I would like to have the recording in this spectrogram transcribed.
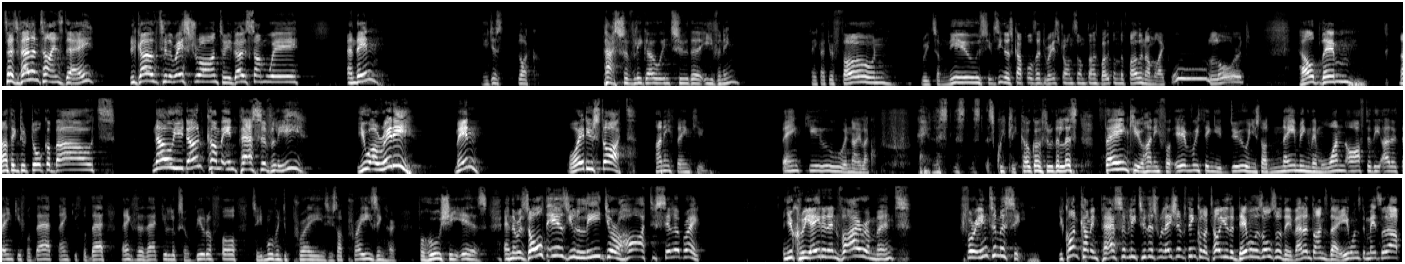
so it's Valentine's Day. You go to the restaurant or you go somewhere and then you just like passively go into the evening, take out your phone, read some news. You've seen those couples at restaurants sometimes, both on the phone. I'm like, oh Lord, help them. Nothing to talk about. No, you don't come in passively. You are ready. Men, where do you start? Honey, thank you. Thank you. And I like, okay, list, list, list, let's quickly go, go through the list. Thank you, honey, for everything you do. And you start naming them one after the other. Thank you for that. Thank you for that. Thank you for that. You look so beautiful. So you move into praise. You start praising her for who she is. And the result is you lead your heart to celebrate. And you create an environment for intimacy. You can't come in passively to this relationship thing because I tell you the devil is also there. Valentine's Day. He wants to mess it up.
